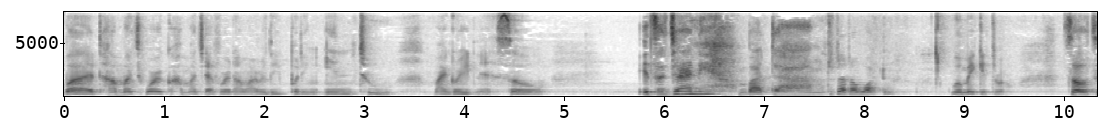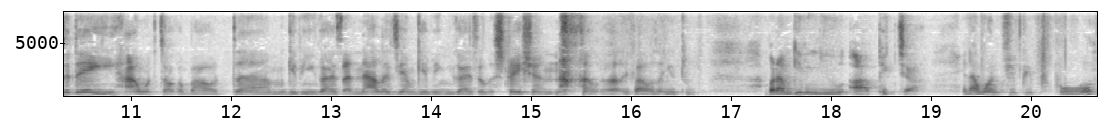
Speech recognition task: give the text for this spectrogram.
but how much work, how much effort am I really putting into my greatness? So it's a journey, but um, we'll make it through. So today I want to talk about um, giving you guys analogy. I'm giving you guys illustration. uh, if I was on YouTube, but I'm giving you a picture, and I want you people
